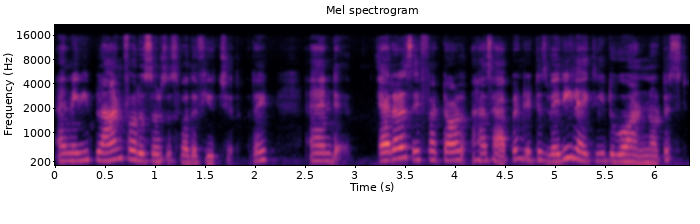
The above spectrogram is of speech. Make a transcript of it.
and maybe plan for resources for the future, right? And errors, if at all has happened, it is very likely to go unnoticed.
